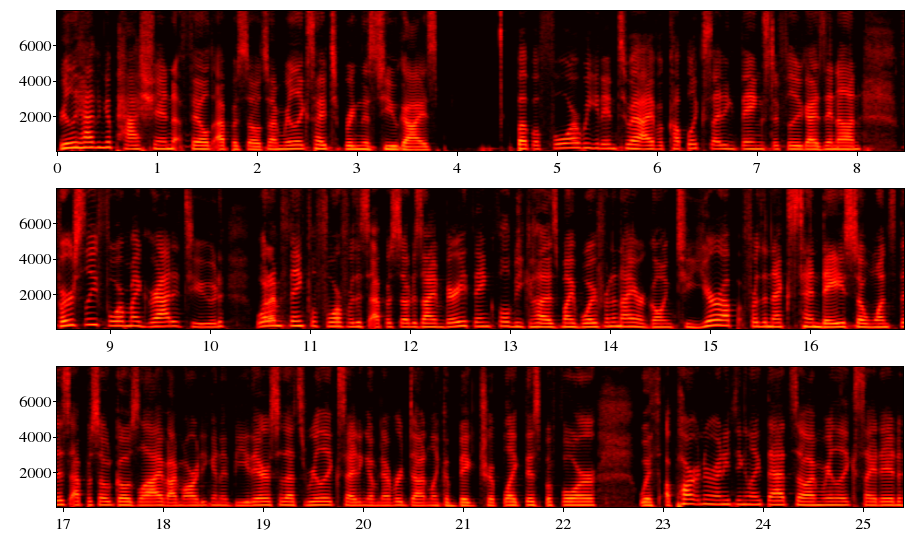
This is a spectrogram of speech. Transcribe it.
really having a passion filled episode. So I'm really excited to bring this to you guys. But before we get into it, I have a couple exciting things to fill you guys in on. Firstly, for my gratitude, what I'm thankful for for this episode is I am very thankful because my boyfriend and I are going to Europe for the next 10 days. So once this episode goes live, I'm already going to be there. So that's really exciting. I've never done like a big trip like this before with a partner or anything like that. So I'm really excited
